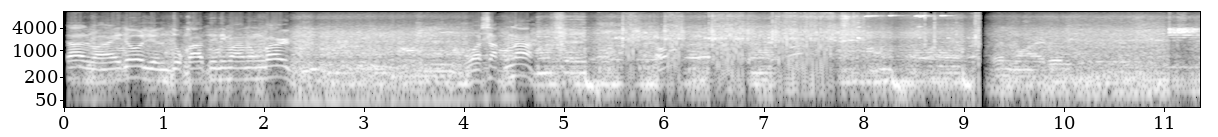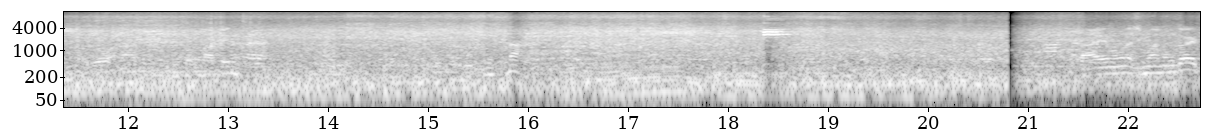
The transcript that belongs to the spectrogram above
Yan mga idol, yung Ducati ni Manong Guard. Wasak na. Oh. Yan mga idol. Ito natin. Smooth na. Kakain muna si Manong Guard.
